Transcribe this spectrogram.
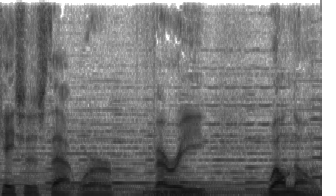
cases that were very well known,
